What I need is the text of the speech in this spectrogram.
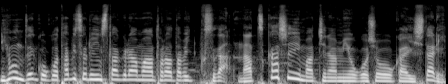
日本全国を旅するインスタグラマートラタビックスが懐かしい街並みをご紹介したり、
